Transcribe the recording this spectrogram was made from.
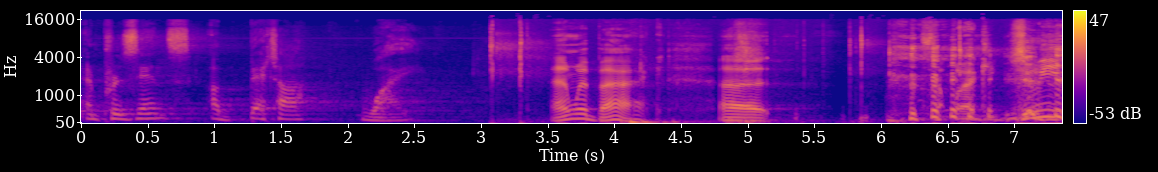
and presents a better way. And we're back. Uh, do we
